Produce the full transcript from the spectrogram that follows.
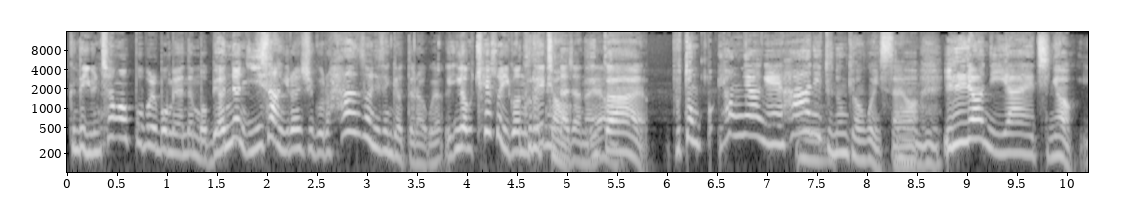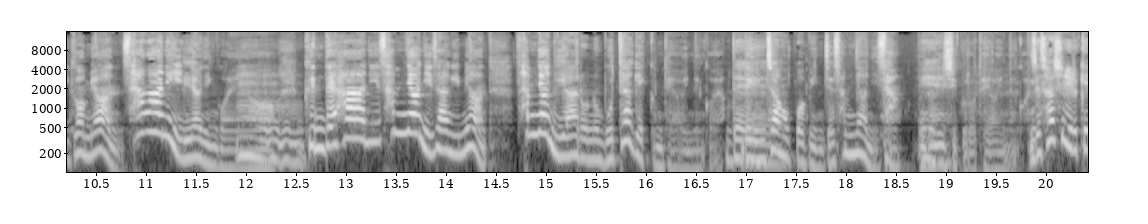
근데 윤창호법을 보면은 뭐 몇 년 이상 이런 식으로 하한선이 생겼더라고요. 이거 최소 이거는 때린다잖아요. 그러니까 보통 형량에 하한이 두는 경우가 있어요. 음, 음. 1년 이하의 징역 이거면 상한이 1년인 거예요. 음, 음. 근데 하한이 3년 이상이면 3년 이하로는 못 하게끔 되어 있는 거예요. 네. 근데 윤창호법이 이제 3년 이상 이런 네. 식으로 되어 있는 거죠. 근데 사실 이렇게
